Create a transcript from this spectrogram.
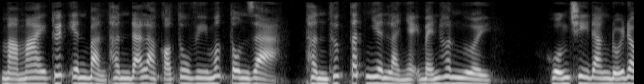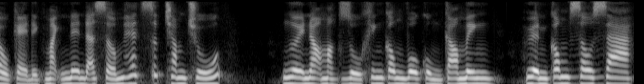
Mà Mai Tuyết Yên bản thân đã là có tu vi mức tôn giả, thần thức tất nhiên là nhạy bén hơn người. Huống chi đang đối đầu kẻ địch mạnh nên đã sớm hết sức chăm chú. Người nọ mặc dù khinh công vô cùng cao minh, huyền công sâu xa,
